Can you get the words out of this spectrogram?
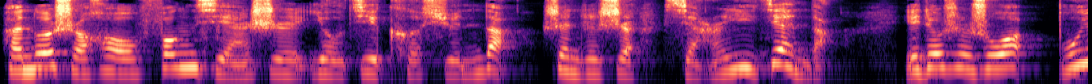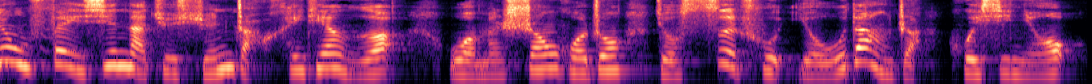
很多时候，风险是有迹可循的，甚至是显而易见的。也就是说，不用费心的去寻找黑天鹅，我们生活中就四处游荡着灰犀牛。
